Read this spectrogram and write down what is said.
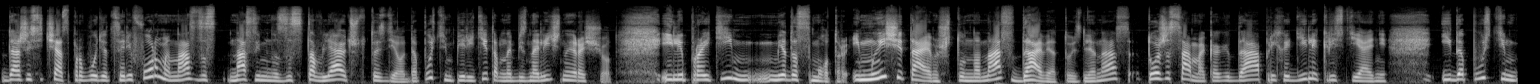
даже сейчас проводятся реформы, нас, нас именно заставляют что-то сделать. Допустим, перейти там на безналичный расчет или пройти медосмотр. И мы считаем, что на нас давят. То есть для нас то же самое, когда приходили крестьяне и, допустим,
